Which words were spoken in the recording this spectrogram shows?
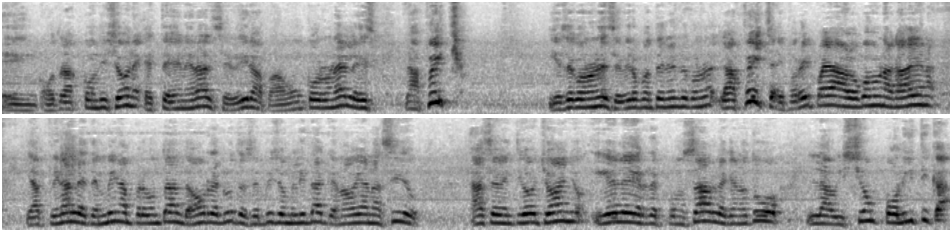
En otras condiciones, este general se vira para un coronel le dice, la ficha. Y ese coronel se vira para un teniente coronel, la ficha. Y por ahí para allá lo coge una cadena y al final le terminan preguntando a un recluta de servicio militar que no había nacido hace 28 años y él es el responsable que no tuvo la visión política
